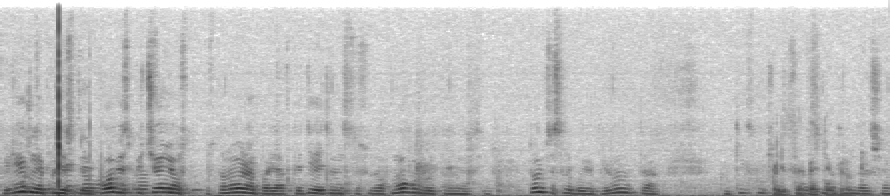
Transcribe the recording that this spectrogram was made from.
Судебные приставы по обеспечению ус- установленного порядка деятельности судов могут быть применены, в том числе боеприпасы. Так, в каких случаях Полиция опять не берет. дальше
